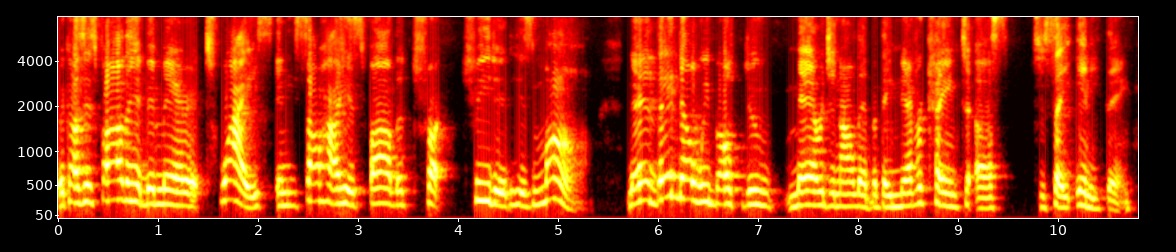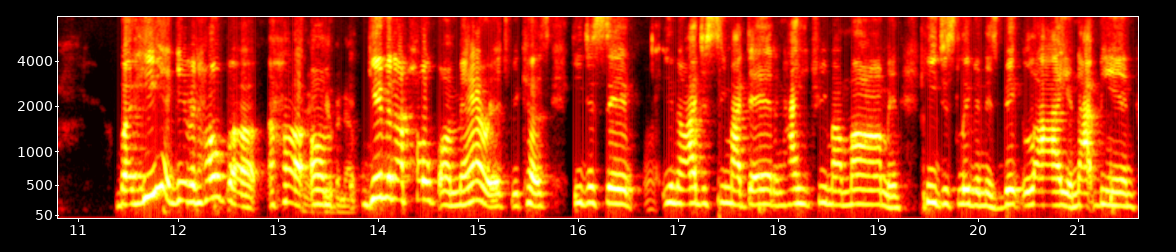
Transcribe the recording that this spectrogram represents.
because his father had been married twice and he saw how his father tr- treated his mom. They, they know we both do marriage and all that, but they never came to us to say anything. But he had given hope up, uh, um, given up. up hope on marriage because he just said, you know, I just see my dad and how he treat my mom, and he just living this big lie and not being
